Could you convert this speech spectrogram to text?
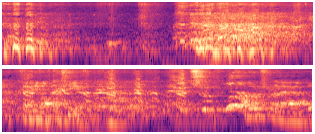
再给你往饭气死。吃葡萄都吃来了，对，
